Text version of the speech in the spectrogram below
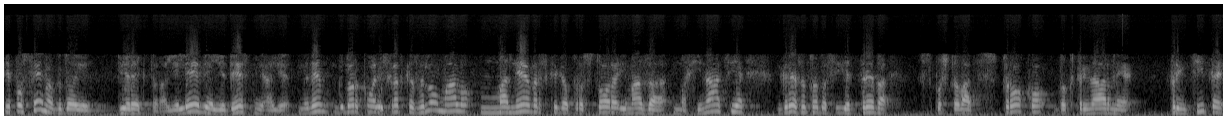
je posebno, kdo je direktor, ali je levi, ali je desni, ali je ne vem, kdorkoli. Skratka, zelo malo manevrskega prostora ima za mahinacije. Gre za to, da si je treba spoštovati stroko, doktrinarne principe,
